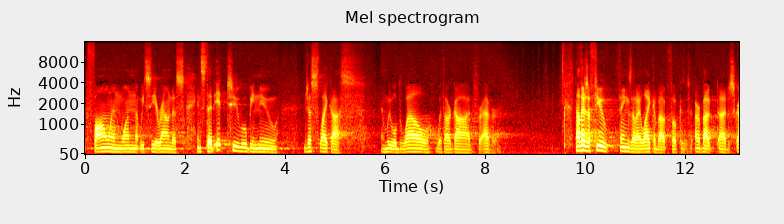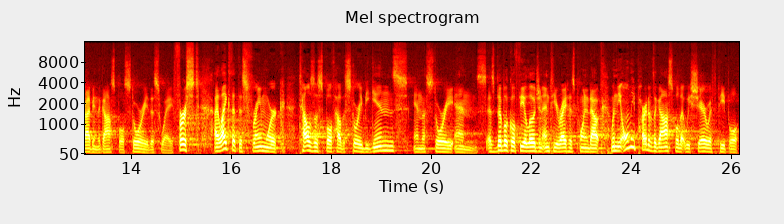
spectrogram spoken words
fallen one that we see around us. Instead, it too will be new, just like us, and we will dwell with our God forever. Now, there's a few things that I like about, focus, about uh, describing the gospel story this way. First, I like that this framework tells us both how the story begins and the story ends. As biblical theologian N.T. Wright has pointed out, when the only part of the gospel that we share with people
